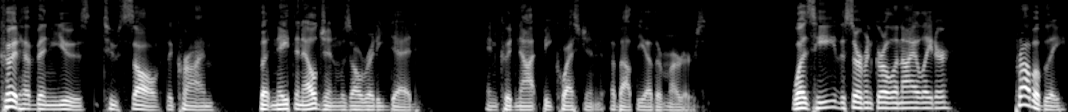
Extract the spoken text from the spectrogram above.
could have been used to solve the crime, but Nathan Elgin was already dead and could not be questioned about the other murders. Was he the servant girl annihilator? Probably.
